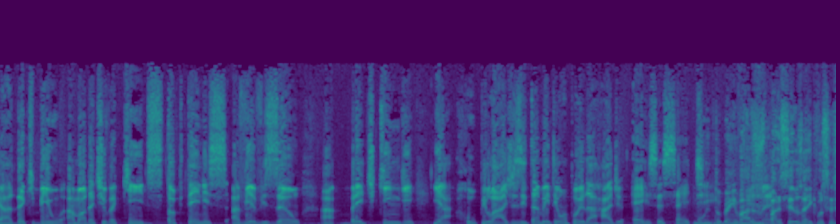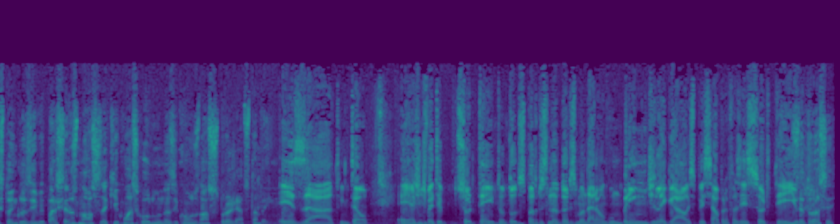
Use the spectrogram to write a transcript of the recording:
é a Duck Bill, a Moda Ativa Kids, Top Tênis, a Via Visão, a Braid King e a Rup Lages. E também tem o apoio da rádio RC7. Muito bem, vários Né? parceiros aí que você citou, inclusive parceiros nossos aqui com as colunas e com os nossos projetos também. Exato, então. é, a gente vai ter sorteio, então todos os patrocinadores mandaram algum brinde legal, especial pra fazer esse sorteio. Você trouxe?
